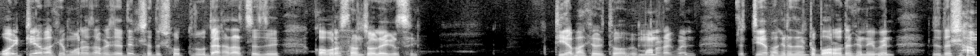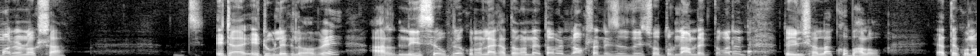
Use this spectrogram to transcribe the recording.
ওই টিয়া পাখি মরে যাবে যেদিন, সেদিন শত্রু দেখা যাচ্ছে যে কবরস্থান চলে গেছে। টিয়া পাখি হইতে হবে। মনে রাখবেন যে টিয়া পাখিটা একটু বড় দেখে নেবেন যদি সামান্য নকশা। এটা এটুক লিখলে হবে। আর নিচে উপরে কোনো লেখার দোকান নেই। তবে নকশার নিচে যদি শত্রুর নাম লিখতে পারেন, তো ইনশাল্লাহ খুব ভালো। এতে কোনো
